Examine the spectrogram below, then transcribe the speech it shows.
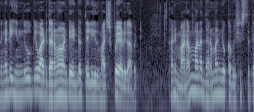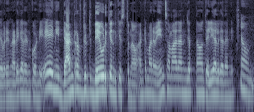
ఎందుకంటే హిందువుకి వాటి ధర్మం అంటే ఏంటో తెలియదు మర్చిపోయాడు కాబట్టి. కానీ మనం మన ధర్మం యొక్క విశిష్టత ఎవరైనా అడిగారు అనుకోండి ఏ నీ డాండ్రఫ్ జుట్టు దేవుడికి ఎందుకు ఇస్తున్నావు? అంటే మనం ఏం సమాధానం చెప్తామో తెలియాలి కదండి. అవును.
